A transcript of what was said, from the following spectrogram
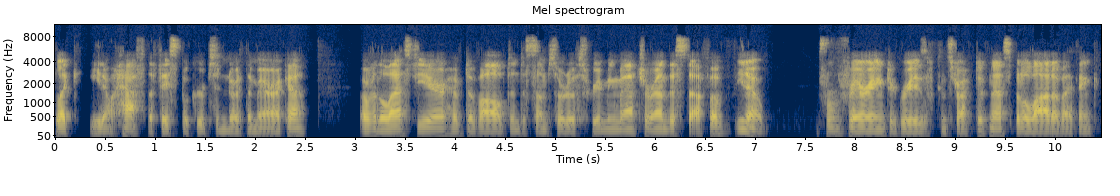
like, you know, half the Facebook groups in North America over the last year have devolved into some sort of screaming match around this stuff of, you know, for varying degrees of constructiveness, but a lot of, I think,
